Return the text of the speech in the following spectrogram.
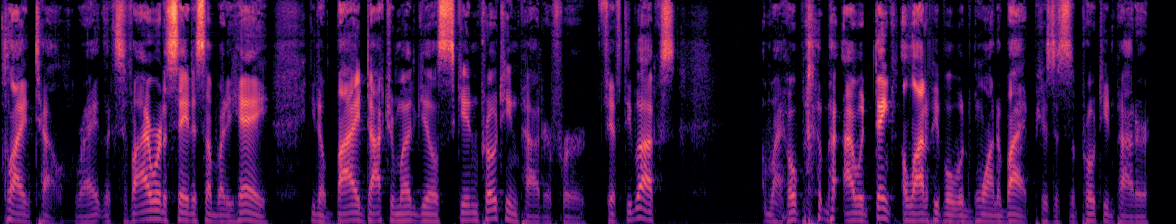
clientele, right? Like if I were to say to somebody, "Hey, you know, buy Dr. Mudgil's skin protein powder for 50 bucks." My hope I would think a lot of people would want to buy it because is a protein powder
